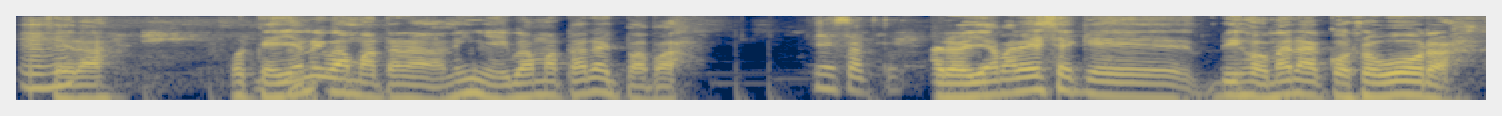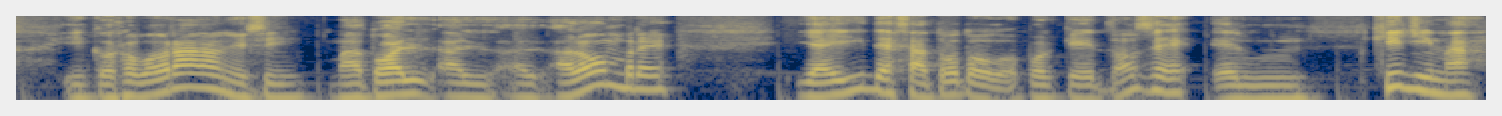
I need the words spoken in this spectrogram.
Será porque ella no iba a matar a la niña, iba a matar al papá. Exacto. Pero ella parece que dijo, mira, corrobora. Y corroboraron y sí, mató al, al- al- al hombre y ahí desató todo. Porque entonces el Kijima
